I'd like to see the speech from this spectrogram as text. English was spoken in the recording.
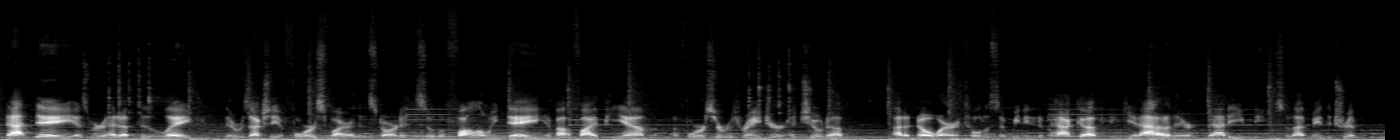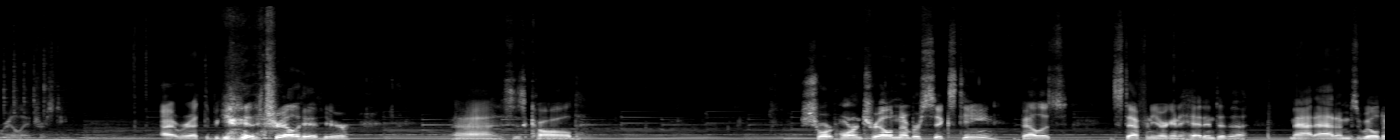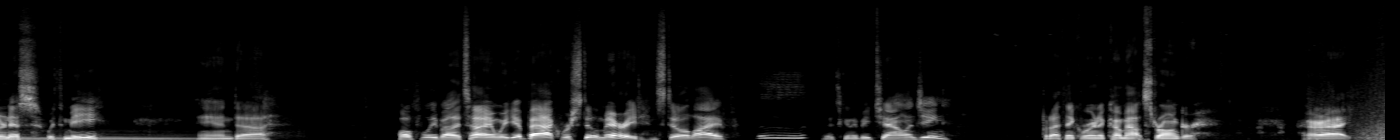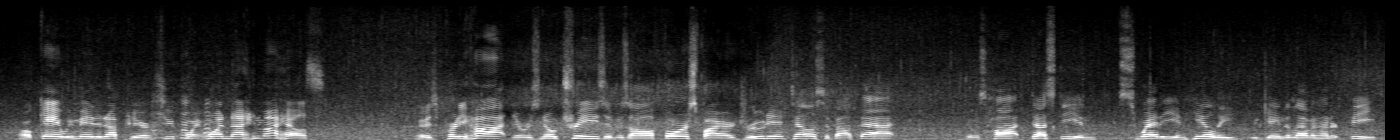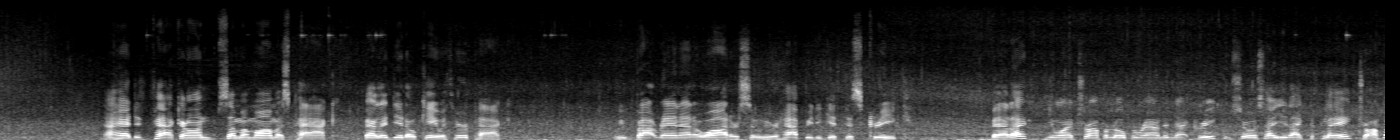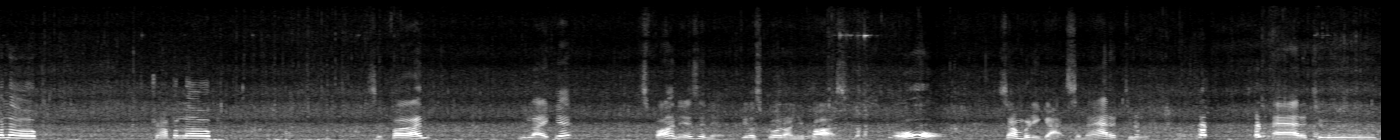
That day, as we were headed up to the lake, there was actually a forest fire that started. So the following day, about 5 p.m., a Forest Service ranger had showed up out of nowhere and told us that we needed to pack up and get out of there that evening. So that made the trip real interesting. All right, we're at the beginning of the trailhead here. Uh, this is called Shorthorn Trail number 16. Bella's and Stephanie are going to head into the Mount Adams Wilderness with me. And uh, hopefully by the time we get back, we're still married and still alive. It's going to be challenging, but I think we're going to come out stronger. All right. Okay, we made it up here, 2.19 miles. It was pretty hot. There was no trees. It was all forest fire. Drew didn't tell us about that. It was hot, dusty, and sweaty and hilly. We gained 1,100 feet. I had to pack on some of Mama's pack. Bella did okay with her pack. We about ran out of water, so we were happy to get this creek. Bella, you want to trompalope around in that creek and show us how you like to play? Trompalope. Trompalope. Is it fun? You like it? It's fun, isn't it? Feels good on your paws. Oh, somebody got some attitude. Attitude.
